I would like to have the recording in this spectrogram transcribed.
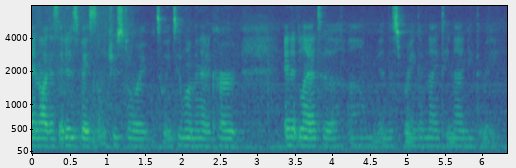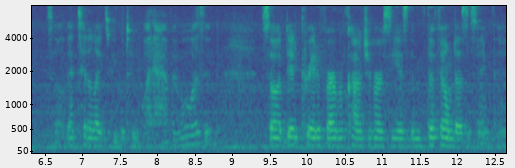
and like I said, it is based on a true story between two women that occurred in Atlanta um, in the spring of 1993. So that titillates people too. What happened? What was it? So it did create a fervor of controversy as the, the film does the same thing.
